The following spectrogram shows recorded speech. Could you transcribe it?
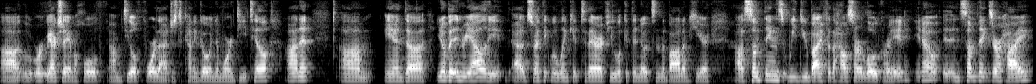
Uh, we actually have a whole um, deal for that just to kind of go into more detail on it. Um, and uh, you know, but in reality, uh, so I think we'll link it to there. If you look at the notes in the bottom here, uh, some things we do buy for the house are low grade, you know, and some things are high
